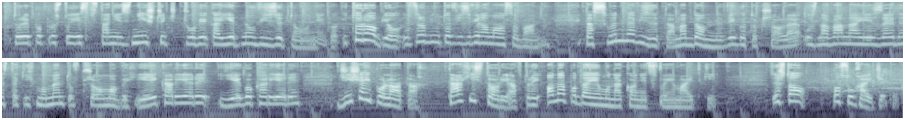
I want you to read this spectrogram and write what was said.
który po prostu jest w stanie zniszczyć człowieka jedną wizytą u niego. I to robią. Zrobił to z wieloma osobami. Ta słynna wizyta Madonny w jego tokrzole uznawana jest za jeden z takich momentów przełomowych jej kariery i jego kariery. Dzisiaj po latach ta historia, w której ona podaje mu na koniec swoje majtki. Zresztą posłuchajcie tego.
